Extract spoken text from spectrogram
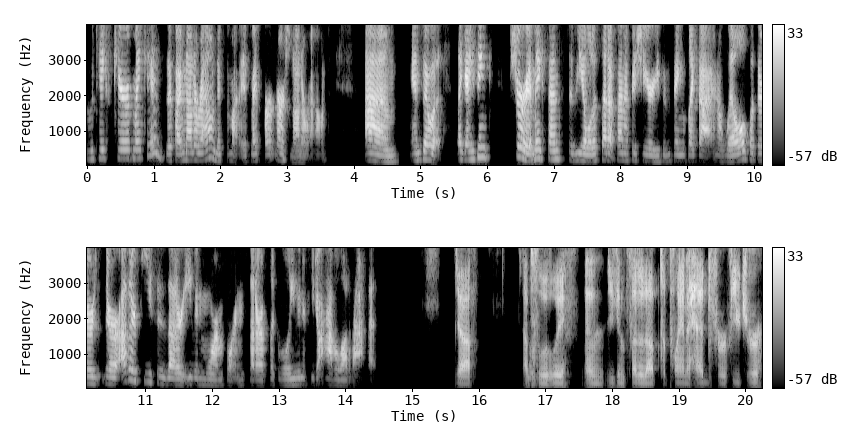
who takes care of my kids if I'm not around, if my if my partner's not around. Um, and so like I think sure it makes sense to be able to set up beneficiaries and things like that in a will, but there's there are other pieces that are even more important that are applicable even if you don't have a lot of assets. Yeah, Absolutely. And you can set it up to plan ahead for future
